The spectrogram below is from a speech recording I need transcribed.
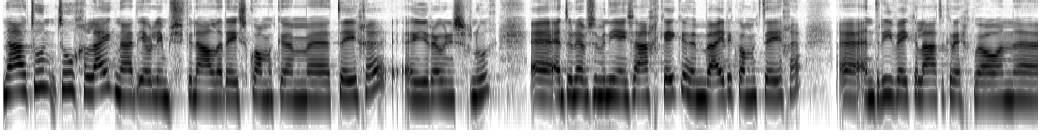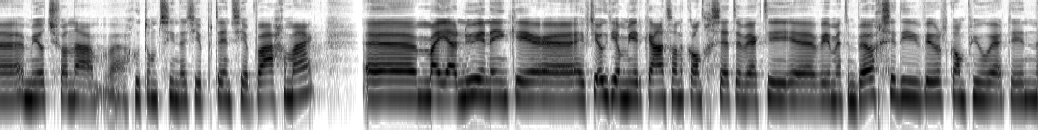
Nou, toen, toen gelijk na die Olympische finale race kwam ik hem uh, tegen, ironisch genoeg. en toen hebben ze me niet eens aangekeken, hun beiden kwam ik tegen. en drie weken later kreeg ik wel een mailtje van, nou, goed om te zien dat je je potentie hebt waargemaakt. Uh, maar ja, nu in één keer uh, heeft hij ook die Amerikaanse aan de kant gezet en werkt hij uh, weer met een Belgische die wereldkampioen werd in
